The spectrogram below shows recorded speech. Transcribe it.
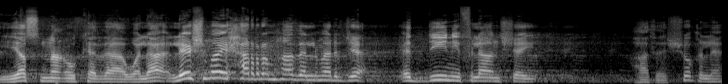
يصنع كذا ولا ليش ما يحرم هذا المرجع؟ الديني فلان شيء. هذا شغله.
